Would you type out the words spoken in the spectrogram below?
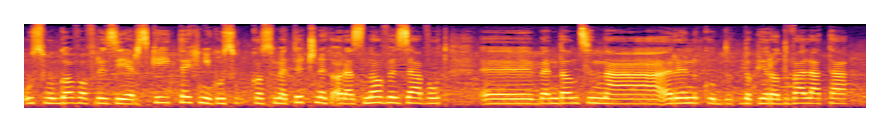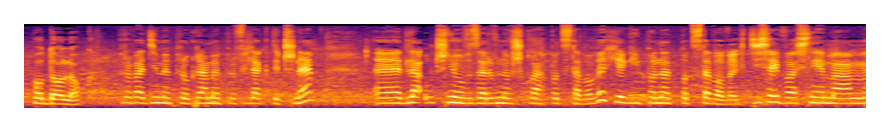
usługowo-fryzjerskiej, technik usług kosmetycznych oraz nowy zawód y, będący na rynku dopiero dwa lata podolog. Prowadzimy programy profilaktyczne e, dla uczniów zarówno w szkołach podstawowych, jak i ponadpodstawowych. Dzisiaj właśnie mam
